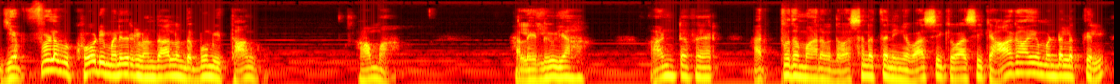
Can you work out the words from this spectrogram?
எவ்வளவு கோடி மனிதர்கள் வந்தாலும் அந்த பூமி தாங்கும். ஆமாம் அல்ல லூயா ஆண்டவர் அற்புதமான அந்த வசனத்தை நீங்கள் வாசிக்க வாசிக்க ஆகாய மண்டலத்தில்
